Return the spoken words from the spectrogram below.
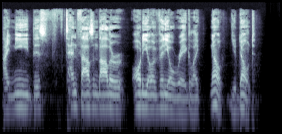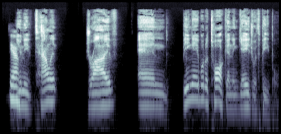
I need this ten thousand dollar audio and video rig. Like, no, you don't. Yeah. You need talent, drive, and being able to talk and engage with people.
